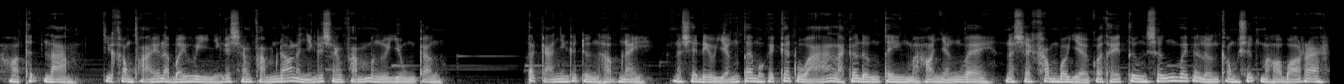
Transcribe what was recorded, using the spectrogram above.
họ thích làm, chứ không phải là bởi vì những cái sản phẩm đó là những cái sản phẩm mà người dùng cần. Tất cả những cái trường hợp này, nó sẽ đều dẫn tới một cái kết quả là cái lượng tiền mà họ nhận về, nó sẽ không bao giờ có thể tương xứng với cái lượng công sức mà họ bỏ ra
